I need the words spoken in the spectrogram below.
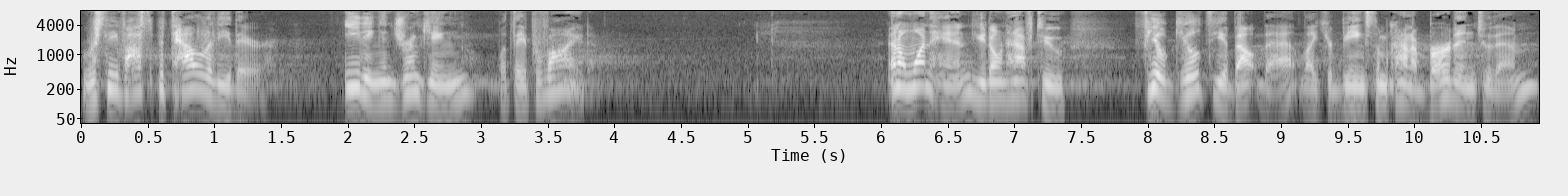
receive hospitality there, eating and drinking what they provide. And on one hand, you don't have to feel guilty about that, like you're being some kind of burden to them,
